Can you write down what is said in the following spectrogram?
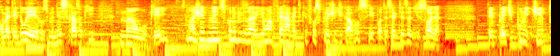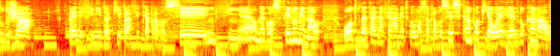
cometendo erros, mas nesse caso aqui não, ok? Senão a gente nem disponibilizaria uma ferramenta que fosse prejudicar você, pode ter certeza disso. Olha, template bonitinho, tudo já pré-definido aqui para ficar para você, enfim, é um negócio fenomenal. Outro detalhe na ferramenta que eu vou mostrar para você, esse campo aqui é o URL do canal.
